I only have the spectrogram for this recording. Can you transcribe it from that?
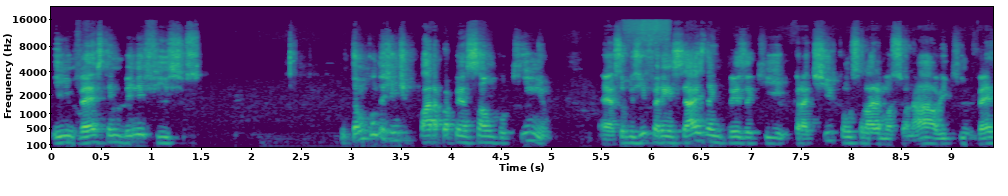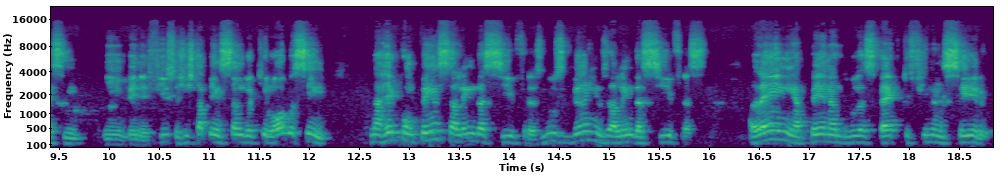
e investem em benefícios. Então, quando a gente para para pensar um pouquinho é, sobre os diferenciais da empresa que praticam o salário emocional e que investem em benefícios, a gente está pensando aqui logo assim na recompensa além das cifras, nos ganhos além das cifras, além apenas do aspecto financeiro.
